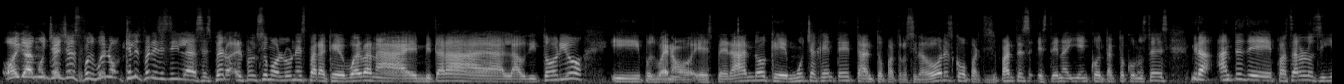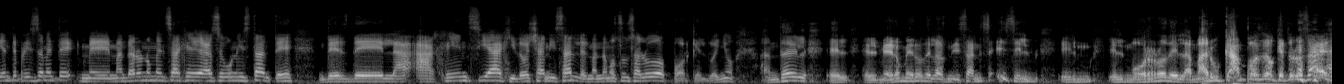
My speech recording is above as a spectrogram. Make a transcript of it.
Oigan, muchachas, pues bueno, ¿qué les parece si las espero el próximo lunes para que vuelvan a invitar a- al auditorio? Y pues bueno, esperando que mucha gente, tanto patrocinadores como participantes, estén ahí en contacto con ustedes. Mira, antes de pasar a lo siguiente, precisamente me mandaron un mensaje hace un instante desde la agencia Hidosha Nissan. Les mandamos un saludo porque el dueño anda el, el, el mero mero de las Nissan. Es el, el, el morro de la Maru Campos, lo que tú no sabes.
